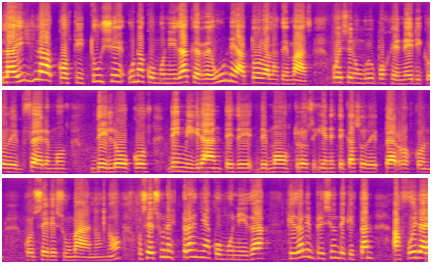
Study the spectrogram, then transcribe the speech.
La isla constituye una comunidad que reúne a todas las demás. Puede ser un grupo genérico de enfermos, de locos, de inmigrantes, de, monstruos y en este caso de perros con, seres humanos. ¿no? O sea, es una extraña comunidad que da la impresión de que están afuera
